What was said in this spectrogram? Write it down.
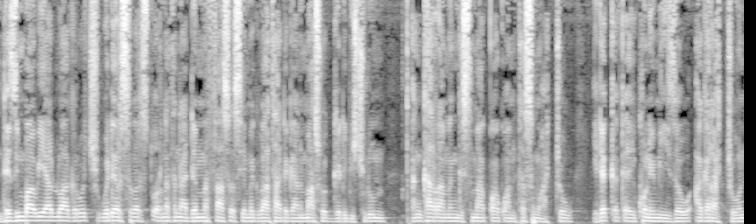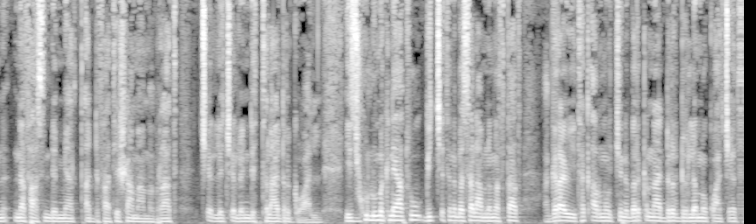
እንደ ዚምባብዌ ያሉ አገሮች ወደ እርስ በርስ ጦርነትና ደም መፋሰስ የመግባት አደጋን ማስወገድ ቢችሉም ጠንካራ መንግስት ማቋቋም ተስኗቸው የደቀቀ ኢኮኖሚ ይዘው አገራቸውን ነፋስ እንደሚያጣድፋት የሻማ መብራት ጭል ጭል እንድትል አድርገዋል። የዚህ ሁሉ ምክንያቱ ግጭትን በሰላም ለመፍታት አገራዊ ተቃርኖችን በእርቅና ድርድር ለመቋጨት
